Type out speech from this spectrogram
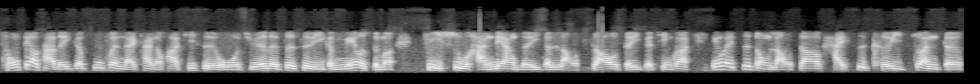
从调查的一个部分来看的话，其实我觉得这是一个没有什么技术含量。的一个老招的一个情况，因为这种老招还是可以赚得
